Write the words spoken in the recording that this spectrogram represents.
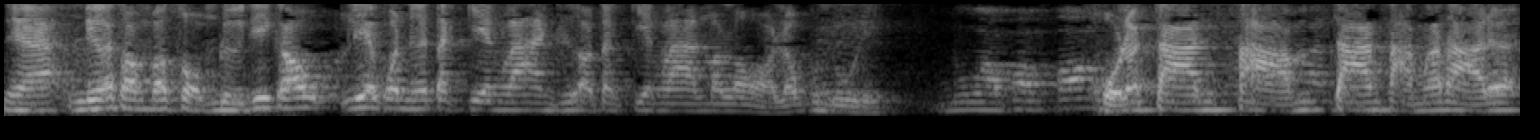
เนี่ยฮะเนื้อทองผสมหรือที่เขาเรียกว่าเนื้อตะเกียงลาน คือเอาตะเกียงลานมาหล่อแล้วคุณดูดิบัวพ่อป้องโขละจานสามจานสามคาถาด้วย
